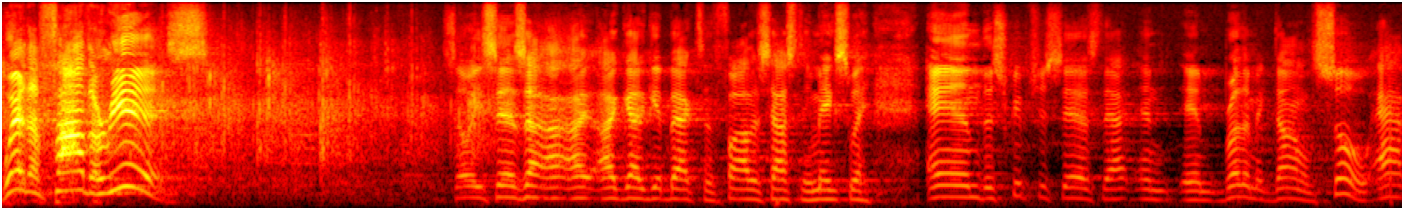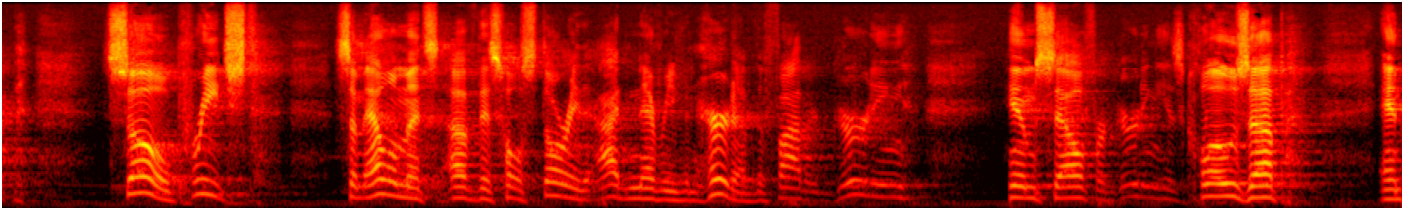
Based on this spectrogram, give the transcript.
where the Father is. So he says, I, I, I got to get back to the Father's house, and he makes way. And the scripture says that, and, and Brother McDonald so so preached some elements of this whole story that I'd never even heard of. The father girding himself or girding his clothes up and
